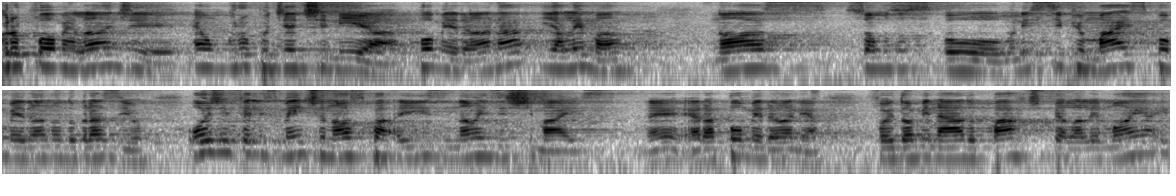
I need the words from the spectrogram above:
Grupo Pomerland é um grupo de etnia pomerana e alemã. Nós somos os, o município mais pomerano do Brasil. Hoje, infelizmente, o nosso país não existe mais. Né? Era Pomerânia. Foi dominado parte pela Alemanha e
